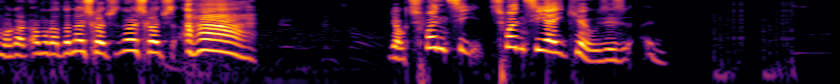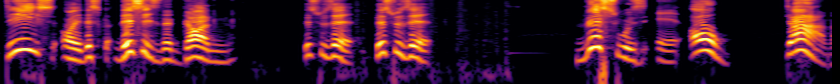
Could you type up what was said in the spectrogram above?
Oh my god. Oh my god. The no scopes. The no scopes. Aha. Yo, 20, 28 kills is decent. Oh, this this is the gun. This was it. This was it. This was it. Oh, damn.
